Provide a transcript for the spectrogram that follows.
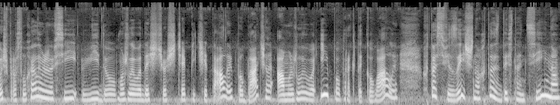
Ви ж прослухали вже всі відео, можливо, дещо ще підчитали, побачили, а можливо, і попрактикували. Хтось фізично, хтось дистанційно.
